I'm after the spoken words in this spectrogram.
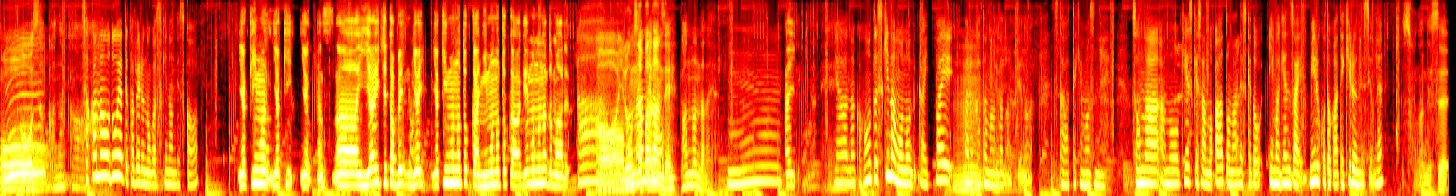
おーお魚か。魚をどうやって食べるのが好きなんですか？焼きも焼きやあー焼いて食べ焼い焼き物とか煮物とか揚げ物などもある。ああーいろんなパターンで。全般なんだね。ーうーん。はい。いやーなんか本当に好きなものがいっぱいある方なんだなっていうのが伝わってきますね。そんなあの啓輔さんのアートなんですけど今現在見ることができるんですよね。そうなんです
